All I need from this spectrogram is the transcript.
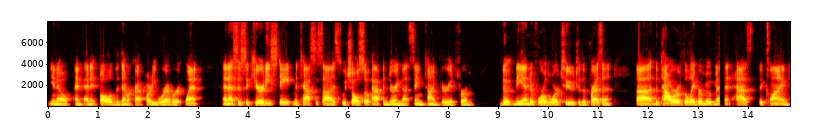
you know and and it followed the Democrat Party wherever it went. And as the security state metastasized, which also happened during that same time period from the, the end of World War II to the present, uh, the power of the labor movement has declined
